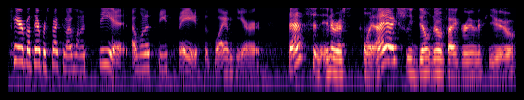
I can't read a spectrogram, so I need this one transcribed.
care about their perspective. I want to see it. I want to see space. That's why I'm here. That's an interesting point. I actually don't know if I agree with you.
